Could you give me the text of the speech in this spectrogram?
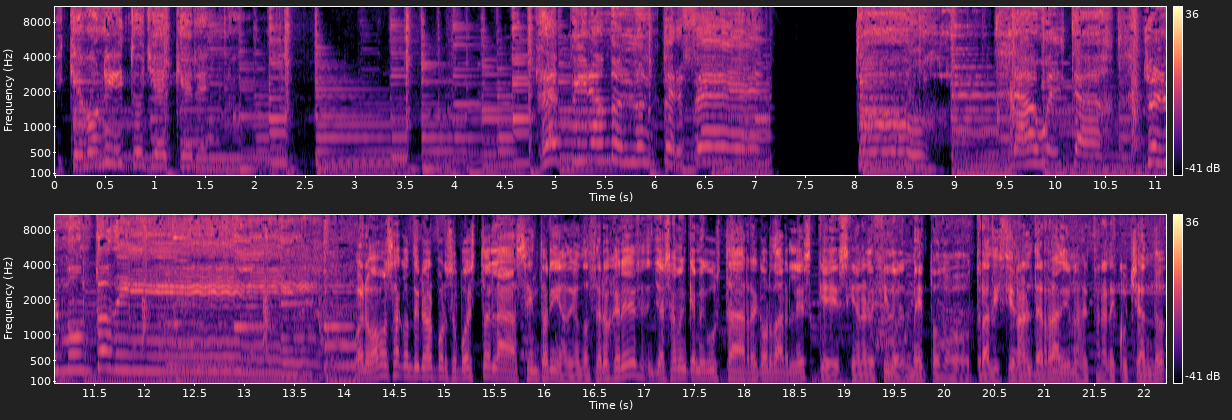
Y qué bonito ya querernos. Respirando en lo imperfecto. Bueno, vamos a continuar, por supuesto, en la sintonía de Onda Cero Jerez. Ya saben que me gusta recordarles que si han elegido el método tradicional de radio, nos estarán escuchando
